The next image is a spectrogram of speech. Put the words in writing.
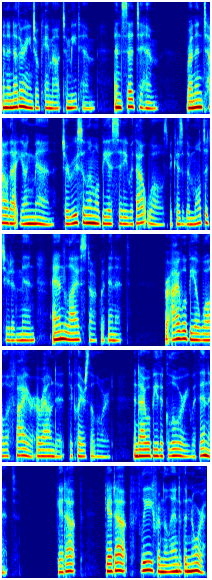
and another angel came out to meet him, and said to him, Run and tell that young man, Jerusalem will be a city without walls because of the multitude of men and livestock within it. For I will be a wall of fire around it, declares the Lord, and I will be the glory within it. Get up, get up, flee from the land of the north,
